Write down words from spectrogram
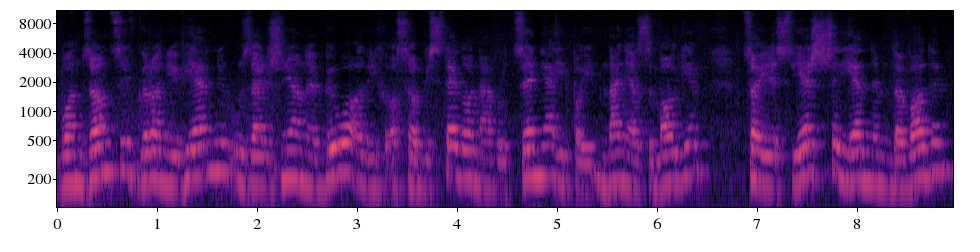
błądzących w gronie wiernych uzależnione było od ich osobistego nawrócenia i pojednania z Bogiem, co jest jeszcze jednym dowodem,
